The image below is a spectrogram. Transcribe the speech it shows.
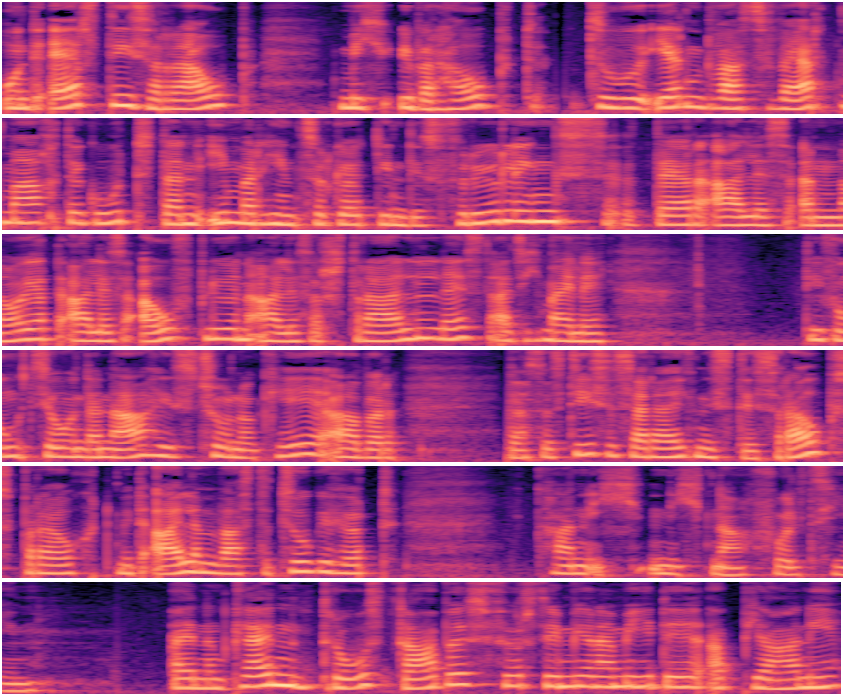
Und erst dieser Raub mich überhaupt zu irgendwas wert machte, gut, dann immerhin zur Göttin des Frühlings, der alles erneuert, alles aufblühen, alles erstrahlen lässt. Also ich meine, die Funktion danach ist schon okay, aber dass es dieses Ereignis des Raubs braucht, mit allem, was dazugehört, kann ich nicht nachvollziehen. Einen kleinen Trost gab es für Semiramide Appiani,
